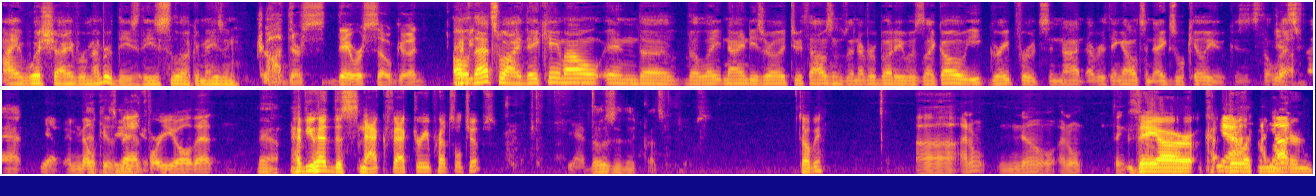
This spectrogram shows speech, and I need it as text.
I wish I remembered these. These look amazing. God, they're they were so good. Oh, Have you- that's why they came out in the the late '90s, early 2000s, when everybody was like, "Oh, eat grapefruits and not everything else, and eggs will kill you because it's the Yeah. less fat." Yeah, and milk is bad for you. All that. Yeah. Have you had the Snack Factory pretzel chips, Yeah, those are the pretzel chips. Toby? Uh, I don't know. I don't think so. They are. Yeah, they're like a I'm not- modern,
